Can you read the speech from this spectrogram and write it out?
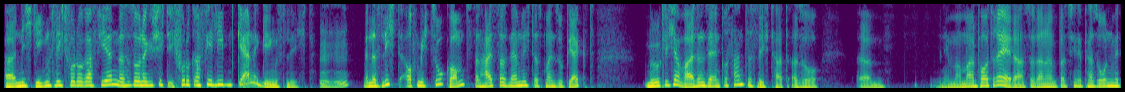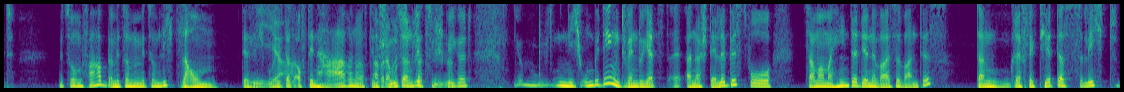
Äh, nicht gegens Licht fotografieren, das ist so eine Geschichte. Ich fotografiere liebend gerne gegens Licht. Wenn das Licht auf mich zukommt, dann heißt das nämlich, dass mein Subjekt möglicherweise ein sehr interessantes Licht hat. Also ähm, nehmen wir mal ein Porträt, da hast du dann plötzlich eine Person mit mit so einem Farbe, mit so einem, mit so einem Lichtsaum, der sich, wo Ja. sich das auf den Haaren und auf den Aber Schultern blitzen, plötzlich ne? spiegelt. Nicht unbedingt. Wenn du jetzt äh, an einer Stelle bist, wo, sagen wir mal, hinter dir eine weiße Wand ist, dann reflektiert das Licht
